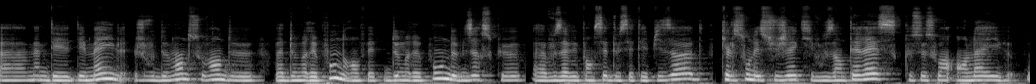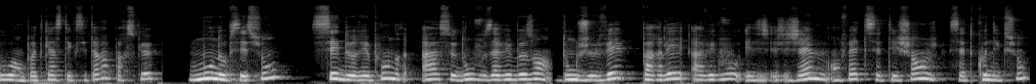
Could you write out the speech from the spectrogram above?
euh, même des, des mails, je vous demande souvent de bah, de me répondre en fait, de me répondre, de me dire ce que euh, vous avez pensé de cet épisode, quels sont les sujets qui vous intéressent, que ce soit en live ou en podcast, etc. Parce que mon obsession, c'est de répondre à ce dont vous avez besoin. Donc je vais parler avec vous et j'aime en fait cet échange, cette connexion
